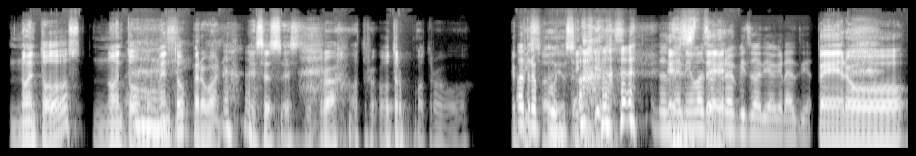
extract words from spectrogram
No en todos, no en todo Ah, momento, sí. pero bueno, ese es, ese es otro, otro, otro, otro Otro episodio, punto. si quieres. Nos venimos a Este- otro episodio, gracias. Pero,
